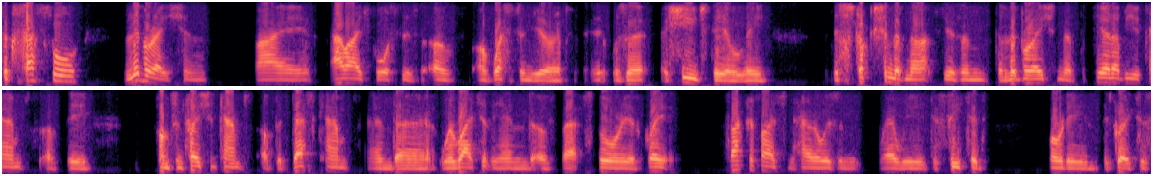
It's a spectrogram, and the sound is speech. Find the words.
successful liberation by Allied forces of, of Western Europe. It was a, a huge deal. The destruction of Nazism, the liberation of the POW camps, of the concentration camps, of the death camps, and uh, we're right at the end of that story of great sacrifice and heroism where we defeated already the greatest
